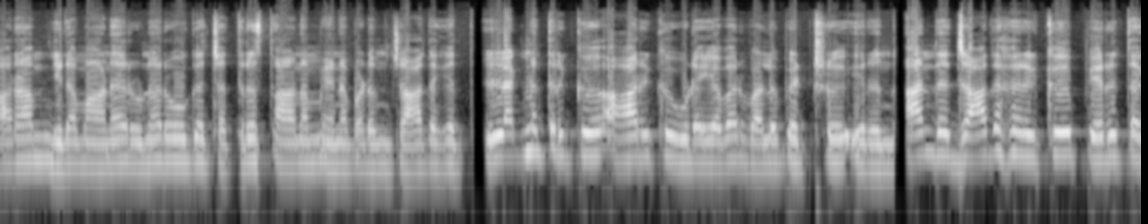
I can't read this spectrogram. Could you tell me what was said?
ஆறாம் இடமான குணரோக சத்ருஸ்தானம் எனப்படும் ஜாதக லக்னத்திற்கு ஆறுக்கு உடையவர் வலுப்பெற்று இருந்தார் அந்த ஜாதகருக்கு பெருத்த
